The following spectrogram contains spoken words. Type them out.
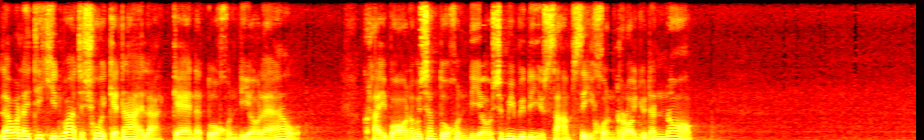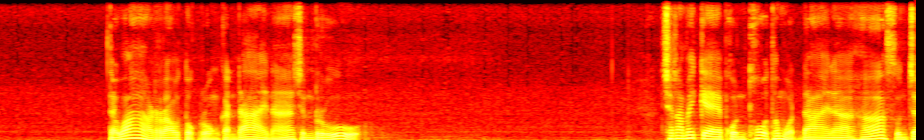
แล้วอะไรที่คิดว่าจะช่วยแกได้ล่ะ แกน่ะตัวคนเดียวแล้ว ใครบอกนะว่าฉันตัวคนเดียว ฉันมีบีดีอยู่สามสี่คนรออยู่ด้านนอก แต่ว่าเราตกลงกันได้นะ ฉันรู้ ฉันทำให้แกพ้นโทษทั้งหมดได้นะฮะสนใจ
